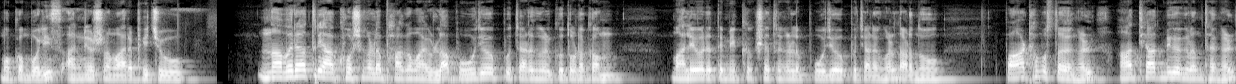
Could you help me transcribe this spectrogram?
മുക്കം പോലീസ് അന്വേഷണം ആരംഭിച്ചു. നവരാത്രി ആഘോഷങ്ങളുടെ ഭാഗമായുള്ള പൂജവെപ്പ് ചടങ്ങുകൾക്ക് തുടക്കം. മലയോരത്തെ മിക്ക ക്ഷേത്രങ്ങളിലും പൂജവെപ്പ് ചടങ്ങുകൾ നടന്നു. പാഠപുസ്തകങ്ങൾ ആധ്യാത്മിക ഗ്രന്ഥങ്ങൾ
